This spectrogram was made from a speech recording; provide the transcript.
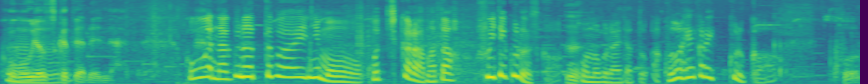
こう模様つけてやれんだ、ここがなくなった場合にもこっちからまた吹いてくるんですか、うん。このぐらいだと。あこの辺から来るか。こ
